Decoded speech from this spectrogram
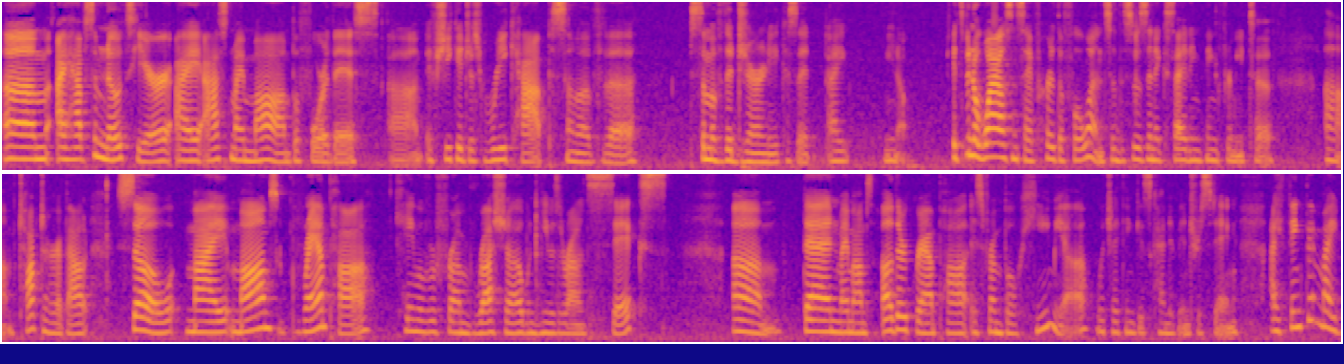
Um, I have some notes here. I asked my mom before this um, if she could just recap some of the some of the journey because it I you know it's been a while since I've heard the full one, so this was an exciting thing for me to um, talk to her about. So my mom's grandpa came over from Russia when he was around six. Um, then my mom's other grandpa is from Bohemia, which I think is kind of interesting. I think that my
